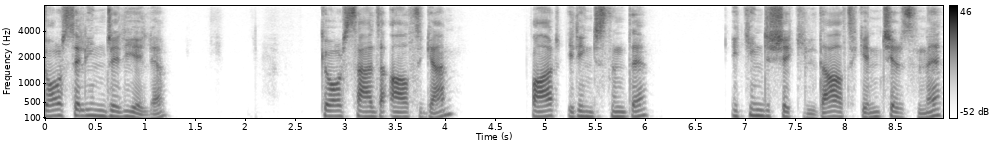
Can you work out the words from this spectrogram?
Görseli inceleyelim. Görselde altıgen var. Birincisinde ikinci şekilde altıgenin içerisine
